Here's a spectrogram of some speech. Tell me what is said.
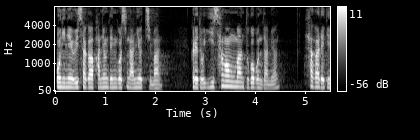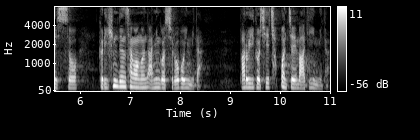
본인의 의사가 반영된 것은 아니었지만 그래도 이 상황만 두고 본다면 하갈에게 있어 그리 힘든 상황은 아닌 것으로 보입니다. 바로 이것이 첫 번째 마디입니다.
